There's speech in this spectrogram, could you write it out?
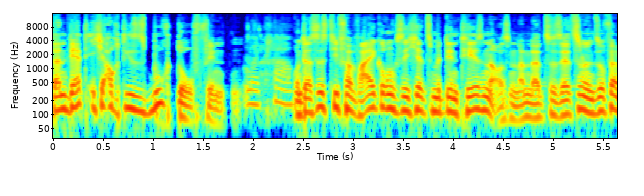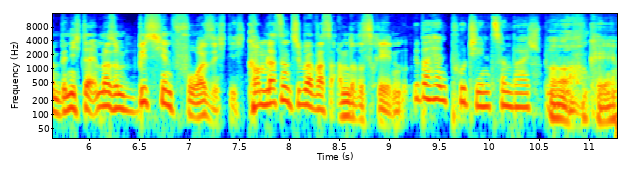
dann werde ich auch dieses Buch doof finden. Na klar. Und das ist die Verweigerung, sich jetzt mit den Thesen auseinanderzusetzen. Und insofern bin ich da immer so ein bisschen vorsichtig. Komm, lass uns über was anderes reden. Über Herrn Putin zum Beispiel. Oh, okay.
